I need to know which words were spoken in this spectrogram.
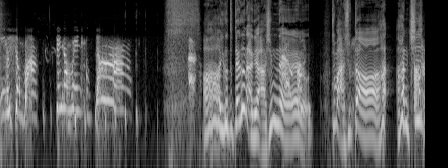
이거 써봐. 대나무 해니까 아, 이것도 땡은 아니야. 아쉽네. 좀 아쉽다. 한, 한 70,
